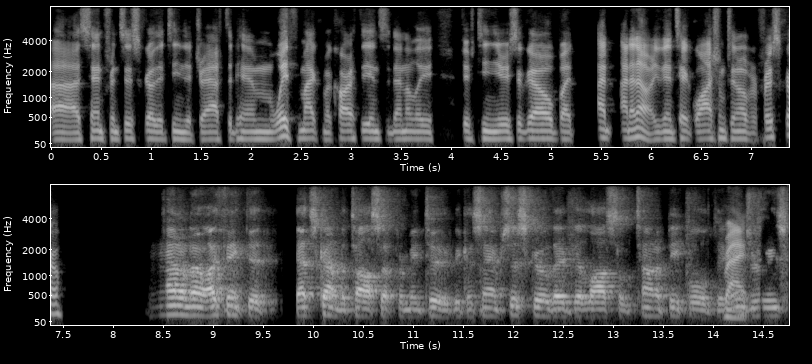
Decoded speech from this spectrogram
uh, San Francisco, the team that drafted him with Mike McCarthy, incidentally, 15 years ago. But I, I don't know. Are you going to take Washington over Frisco? I don't know. I think that that's kind of a toss up for me too, because San Francisco they've lost a ton of people to right. injuries.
